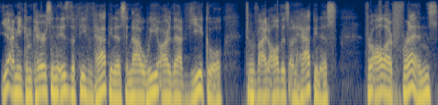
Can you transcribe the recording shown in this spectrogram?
Yeah, I mean, comparison is the thief of happiness, and now we are that vehicle to provide all this unhappiness for all our friends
